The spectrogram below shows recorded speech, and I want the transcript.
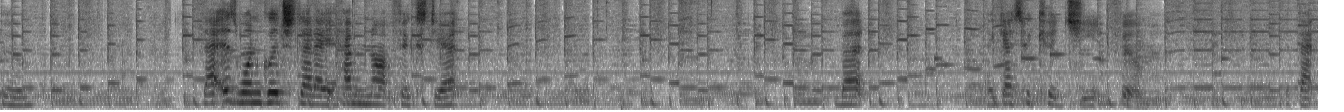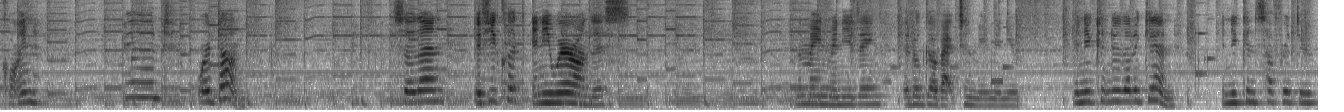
Boom. That is one glitch that I have not fixed yet. But I guess we could cheat. Boom. Get that coin and we're done. So then, if you click anywhere on this, the main menu thing, it'll go back to the main menu. And you can do that again. And you can suffer through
